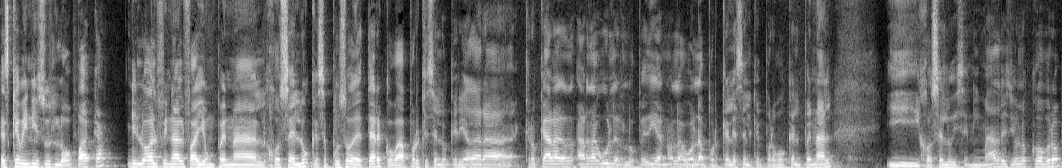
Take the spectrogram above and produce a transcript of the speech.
es que Vinicius lo opaca y luego al final falla un penal José Lu que se puso de terco, ¿va? Porque se lo quería dar a, creo que Ar- Arda Guller lo pedía, ¿no? La bola, porque él es el que provoca el penal y José Lu dice, ni madres, yo lo cobro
